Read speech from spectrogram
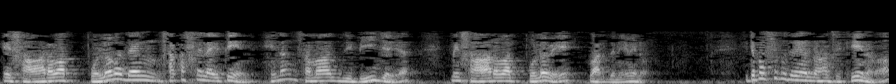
ඒ සාරවත් පොළව දැන් සකස් වෙලායි තියෙන්නේ. එහෙනම් සමාධි බීජය මේ සාරවත් පොළවේ වර්ධනය වෙනවා. ඊට පස්සේ බුදුරජාණන් වහන්සේ කියනවා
